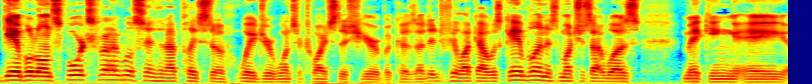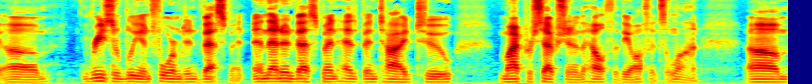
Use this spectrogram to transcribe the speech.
gambled on sports, but I will say that I placed a wager once or twice this year because I didn't feel like I was gambling as much as I was making a um, reasonably informed investment, and that investment has been tied to my perception of the health of the offensive line. Um,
